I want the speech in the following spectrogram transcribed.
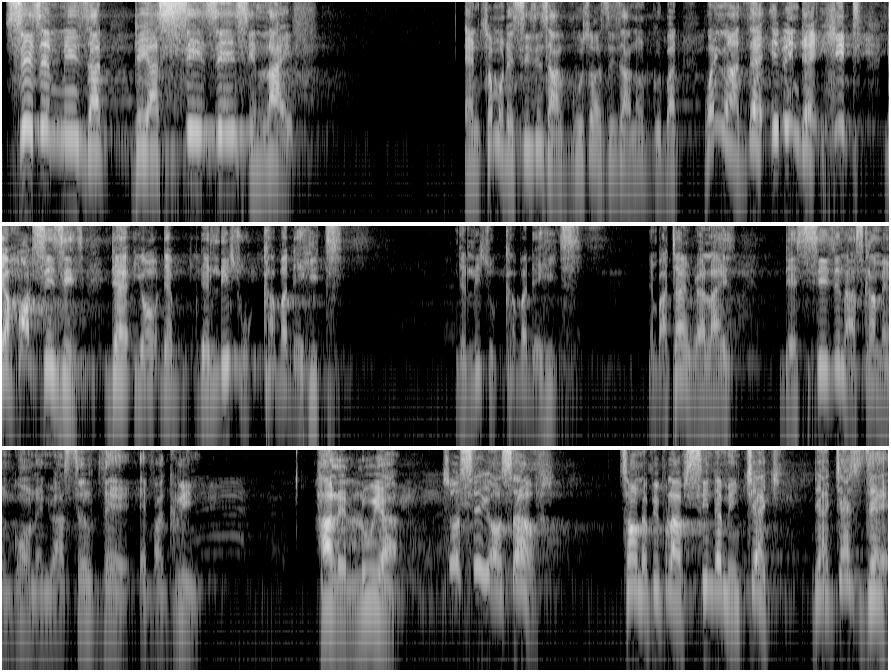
Season means that there are seasons in life. And some of the seasons are good, some of the seasons are not good. But when you are there, even the heat, the hot seasons, the, your, the, the leaves will cover the heat. The leaves will cover the heat. And by the time you realize the season has come and gone and you are still there, evergreen. Hallelujah. So see yourself. Some of the people have seen them in church. They are just there.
